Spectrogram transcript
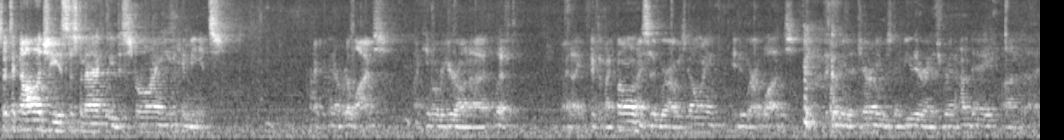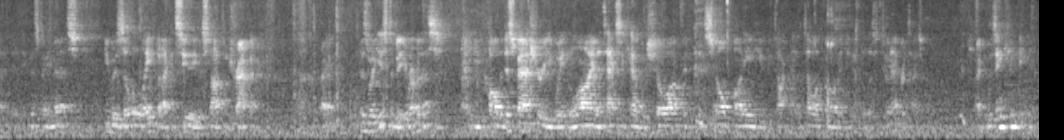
So technology is systematically destroying inconvenience right, in our real lives. I came over here on a Lyft. And I picked up my phone, I said where I was going, it knew where I was. It told me that Jeremy was going to be there in his red Hyundai on, uh, in this many minutes. He was a little late, but I could see that he was stopped in traffic. Right? This is what it used to be. Remember this? You'd call the dispatcher, you'd wait in line, a taxi cab would show up, it would smell funny, you'd be talking on the telephone, and you'd have to listen to an advertisement. Right? It was inconvenient.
